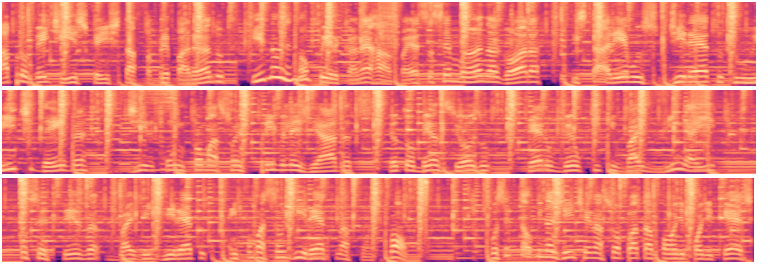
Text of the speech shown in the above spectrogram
aproveite isso que a gente está preparando e não, não perca, né, Rafa? Essa semana agora estaremos direto do It Daver com informações privilegiadas. Eu estou bem ansioso, quero ver o que, que vai vir aí com certeza vai vir direto, informação direto na fonte. Bom, você que está ouvindo a gente aí na sua plataforma de podcast,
